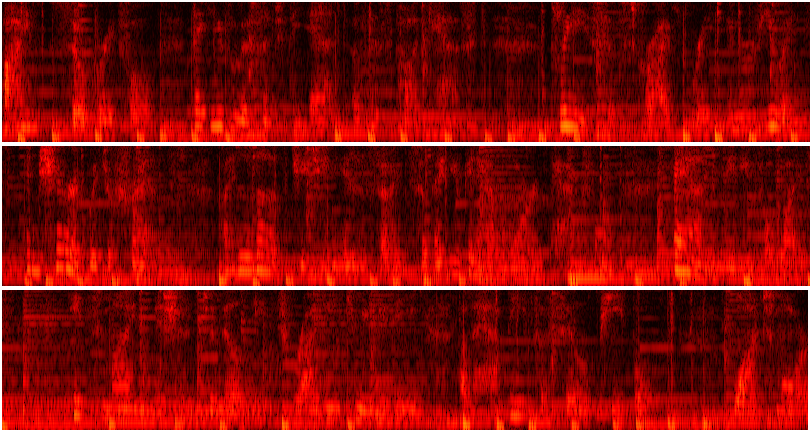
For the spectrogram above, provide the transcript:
I'm so grateful that you've listened to the end of this podcast. Please subscribe, rate, and review it, and share it with your friends. I love teaching insights so that you can have a more impactful. It's my mission to build a thriving community of happy, fulfilled people. Want more?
